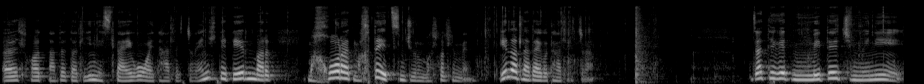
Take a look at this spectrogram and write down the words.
ойлгоод надад бол энэ нэстэ айгуу гой таалагдж байгаа. Энэ ихтэй дээр нь баг махуураад махтаа идсэн ч юм болох юм байна. Энэ бол надад айгуу таалагдж байгаа. За тэгээд мэдээж миний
